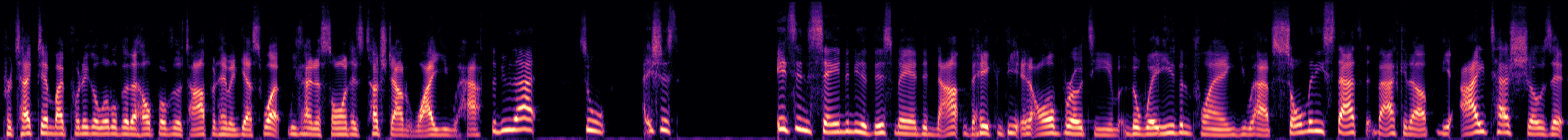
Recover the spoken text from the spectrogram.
protect him by putting a little bit of help over the top of him. And guess what? We kind of saw in his touchdown why you have to do that. So it's just it's insane to me that this man did not make the an all pro team the way he's been playing. You have so many stats that back it up. The eye test shows it.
